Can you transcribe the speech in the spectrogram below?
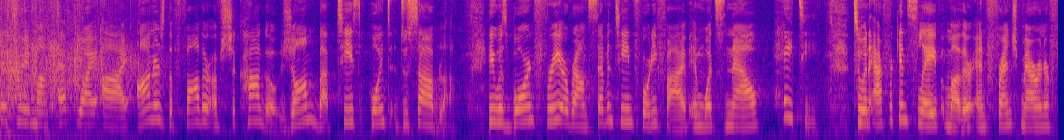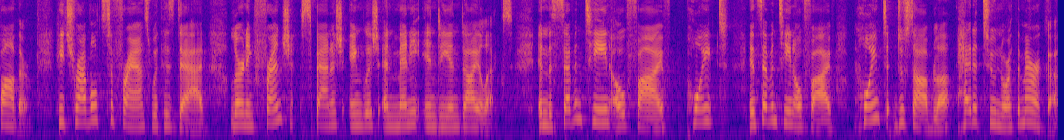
History Month, FYI, honors the father of Chicago, Jean-Baptiste Point du Sable. He was born free around 1745 in what's now Haiti to an African slave mother and French mariner father. He traveled to France with his dad, learning French, Spanish, English, and many Indian dialects. In the 1705 Point in 1705, Point du Sable headed to North America,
